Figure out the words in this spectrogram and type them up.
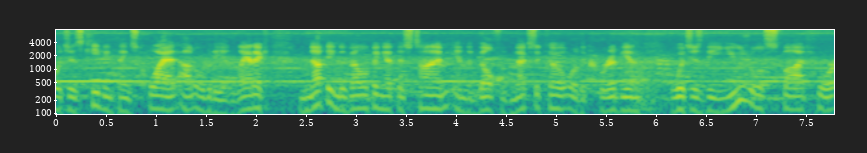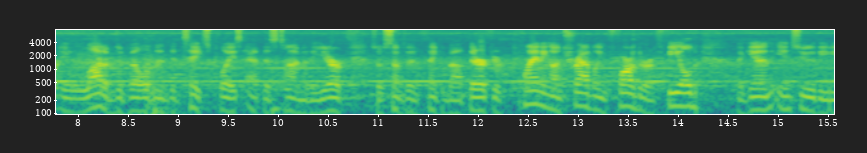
which is keeping things quiet out over the Atlantic. Nothing developing at this time in the Gulf of Mexico or the Caribbean, which is the usual spot for a lot of development that takes place at this time of the year. So something to think about there. If you're planning on traveling farther afield, again into the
